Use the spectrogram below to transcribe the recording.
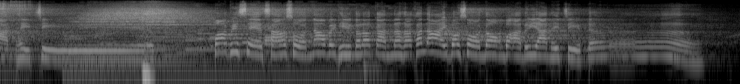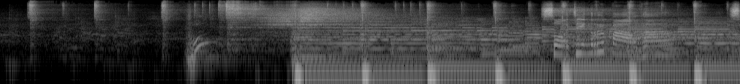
าตให้จีบบ่พิเศษสาวโสดหน้าเวทีก็แล้วกันนะคะขั้นอายบ่โสดน้องบ่อนุญาตให้จีบเด้อ ดจริงหรือเปล่าคะ โส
